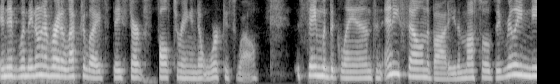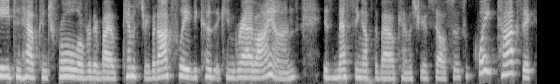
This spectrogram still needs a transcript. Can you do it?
And if, when they don't have right electrolytes they start faltering and don't work as well. Same with the glands and any cell in the body the muscles they really need to have control over their biochemistry. But oxalate because it can grab ions is messing up the biochemistry of cells. So it's quite toxic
